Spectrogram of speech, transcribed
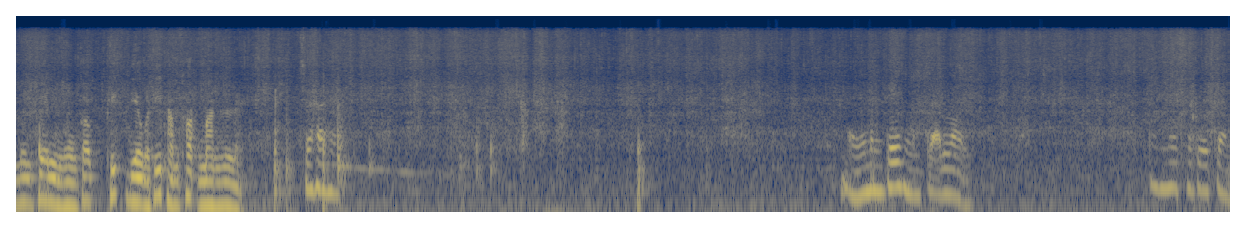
เพื่อนๆงงก็พริกเดียวกับที่ทำทอดมันนั่นแหละ ใช่หมูมัน เด้งมันจะอร่อยต้องเลือกเข้าด้วยกัน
